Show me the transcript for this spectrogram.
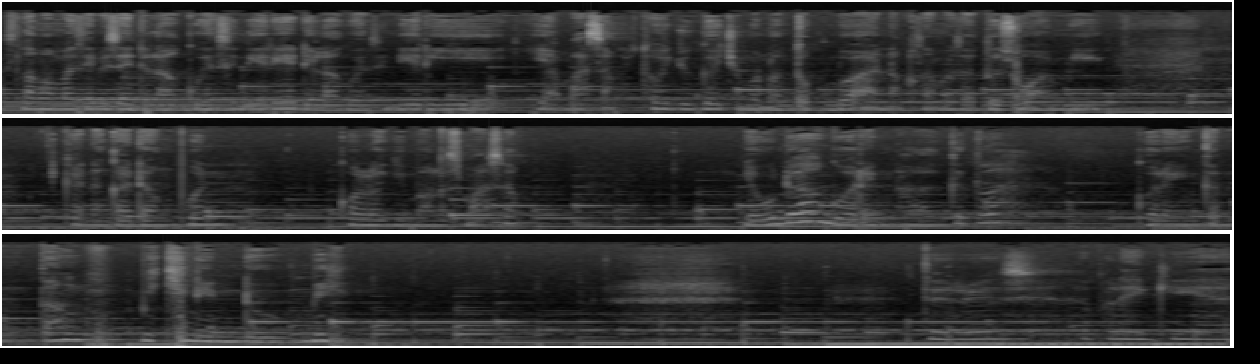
selama masih bisa dilakuin sendiri ya dilakuin sendiri. Ya masak itu juga cuma untuk dua anak sama satu suami. Kadang-kadang pun kalau lagi males masak ya udah goreng nugget lah bikin indomie. Terus apa lagi ya?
